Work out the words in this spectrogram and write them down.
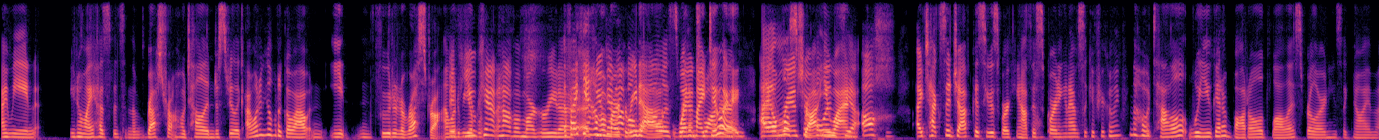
I mean, you know, my husband's in the restaurant hotel industry. Like I want to be able to go out and eat food at a restaurant. I want if to be you able can't have a margarita, if I can't have you a margarita, Lawless what am I doing? I at almost Rancho brought you one. Valencia. Ugh. I texted Jeff because he was working out this morning, and I was like, "If you're coming from the hotel, will you get a bottled Lawless for Lauryn?" He's like, "No, I'm."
